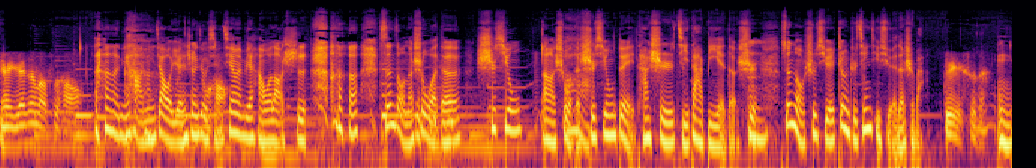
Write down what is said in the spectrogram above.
哎，袁生老师好，您好，您叫我袁生就行，千万别喊我老师。孙总呢是我的师兄啊、是我的师兄，对，他是吉大毕业的，是、嗯孙总是学政治经济学的，是吧？对，是的，嗯，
